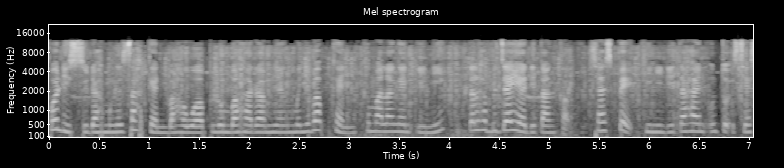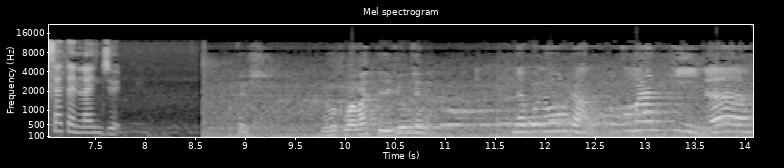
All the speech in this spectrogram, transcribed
Polis sudah mengesahkan bahawa pelumba haram yang menyebabkan kemalangan ini telah berjaya ditangkap. Suspek kini ditahan untuk siasatan lanjut. Ish Nunggu kemar mati ke macam ni? Dah bunuh orang. Kau matilah.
